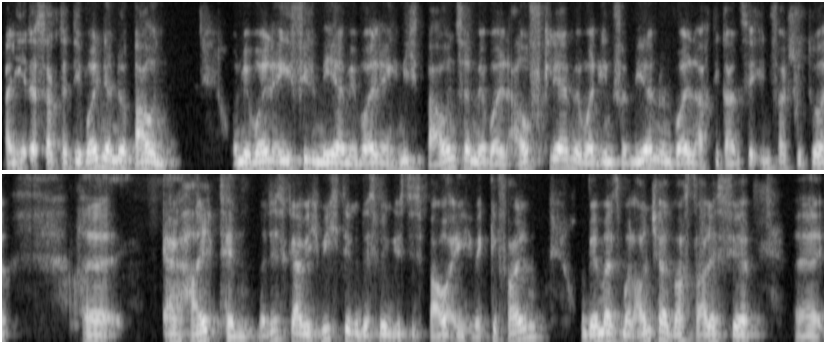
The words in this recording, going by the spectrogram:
weil jeder sagte, die wollen ja nur bauen. Und wir wollen eigentlich viel mehr. Wir wollen eigentlich nicht bauen, sondern wir wollen aufklären, wir wollen informieren und wollen auch die ganze Infrastruktur äh, erhalten. Und das ist, glaube ich, wichtig und deswegen ist das Bau eigentlich weggefallen. Und wenn man jetzt mal anschaut, was da alles für äh,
